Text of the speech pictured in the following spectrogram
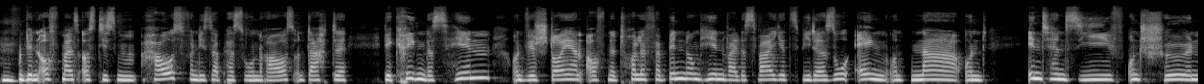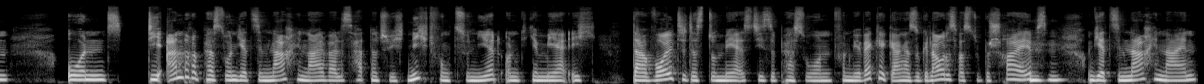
mhm. bin oftmals aus diesem Haus von dieser Person raus und dachte, wir kriegen das hin und wir steuern auf eine tolle Verbindung hin, weil das war jetzt wieder so eng und nah und intensiv und schön. Und die andere Person jetzt im Nachhinein, weil es hat natürlich nicht funktioniert und je mehr ich da wollte, desto mehr ist diese Person von mir weggegangen. Also genau das, was du beschreibst. Mhm. Und jetzt im Nachhinein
